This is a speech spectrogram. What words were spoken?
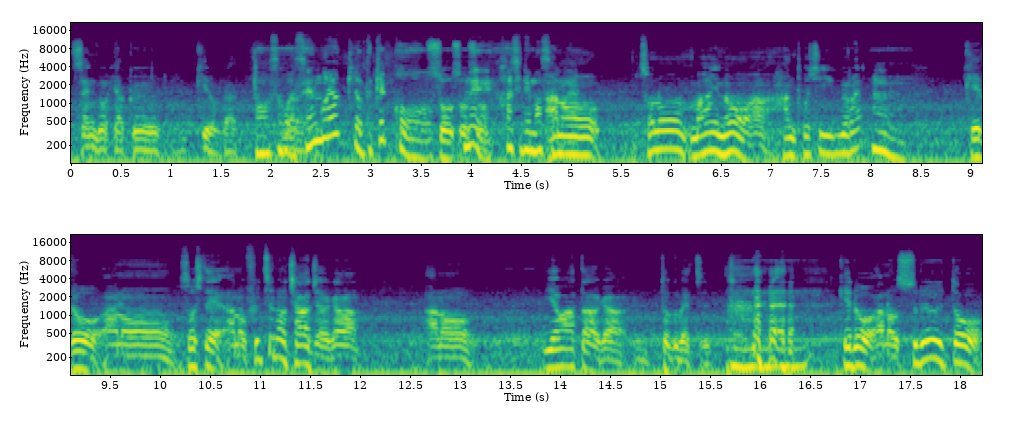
1500キロが。あすごい。1500キロって結構そうそうそう。ね走れますあよね。のその前のあ半年ぐらい？うん。けどあのそしてあの普通のチャージャーがあのヤワタが特別けどあのスルーと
